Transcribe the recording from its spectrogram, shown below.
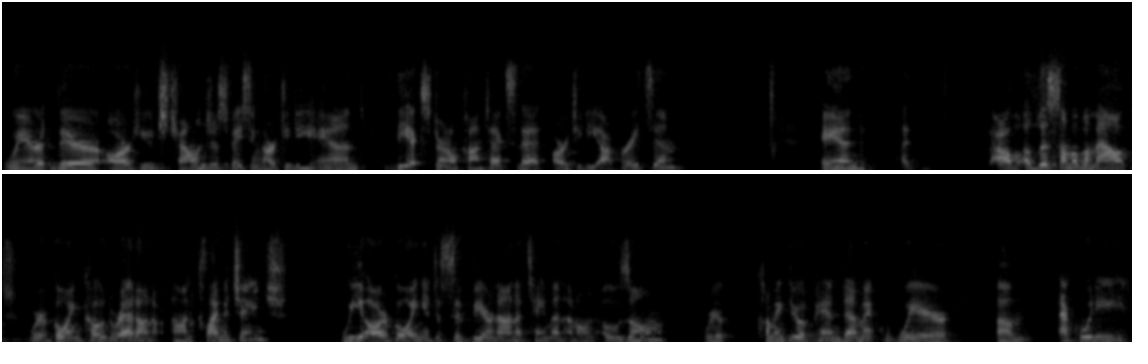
where there are huge challenges facing RTD and the external context that RTD operates in. And I- I'll, I'll list some of them out. We're going code red on, on climate change. We are going into severe non-attainment and on ozone. We're coming through a pandemic where um, equity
